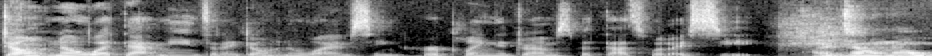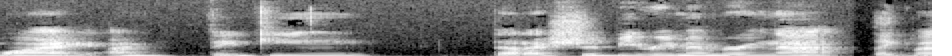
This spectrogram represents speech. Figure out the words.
don't know what that means, and I don't know why I'm seeing her playing the drums, but that's what I see. I don't know why I'm thinking that I should be remembering that. Like But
